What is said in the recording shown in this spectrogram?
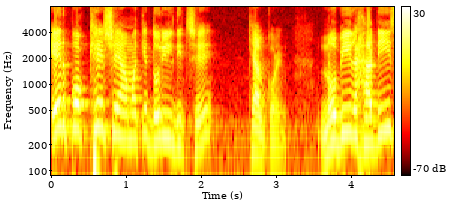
এর পক্ষে সে আমাকে দলিল দিচ্ছে, খেয়াল করেন। নবীর হাদিস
